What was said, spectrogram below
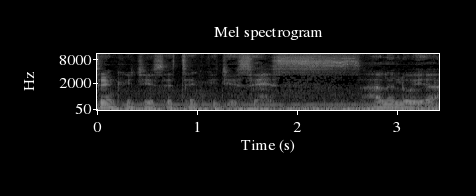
Thank you, Jesus. Thank you, Jesus. Hallelujah.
